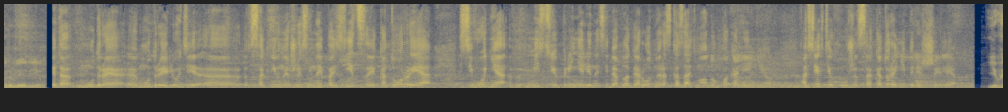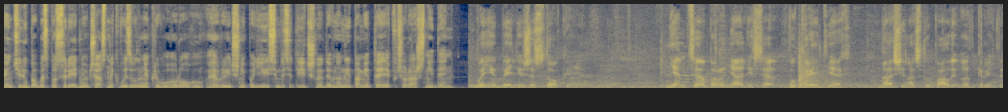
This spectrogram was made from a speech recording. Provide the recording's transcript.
Кривий Ріг. Это мудрые, э, мудрые люди э, с активной жизненной позицией, которые сегодня в миссию приняли на себя благородную рассказать молодому поколению о всех тех ужасах, которые они пережили. Євген Тілюпа безпосередній учасник визволення Кривого Рогу. Героїчні події 70-річної давнини пам'ятає як вчорашній день. Бои были жестокие. Немцы оборонялись в укрытиях, наши наступали открыто.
